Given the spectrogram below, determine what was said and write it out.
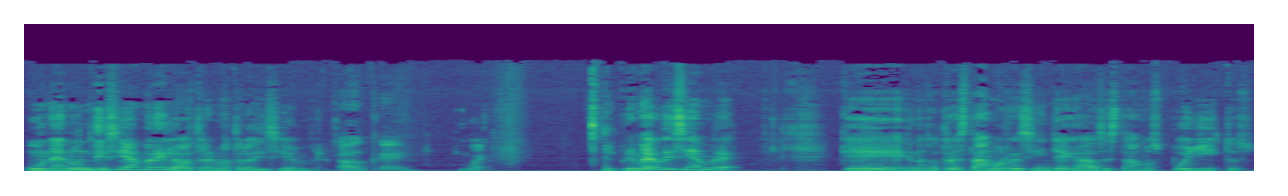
Una en un diciembre y la otra en otro diciembre. Ok. Bueno, el primer diciembre, que nosotros estábamos recién llegados, estábamos pollitos,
